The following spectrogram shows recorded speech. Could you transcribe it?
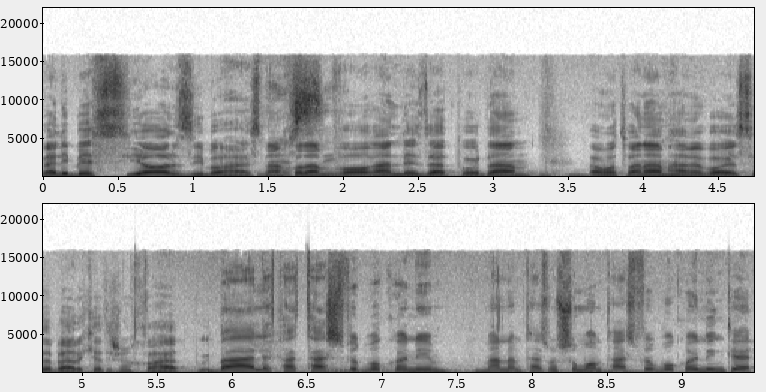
ولی بسیار زیبا هست. من خودم. واقعا لذت بردم و مطمئنم همه باعث برکتشون خواهد بود. بله پس تشویق بکنیم. منم تشویق شما هم تشویق بکنین که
